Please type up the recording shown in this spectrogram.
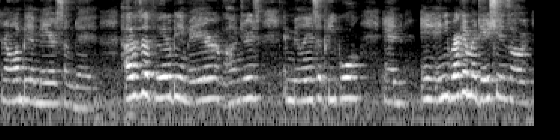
and I want to be a mayor someday. How does it feel to be a mayor of hundreds and millions of people? And any, recommendations on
